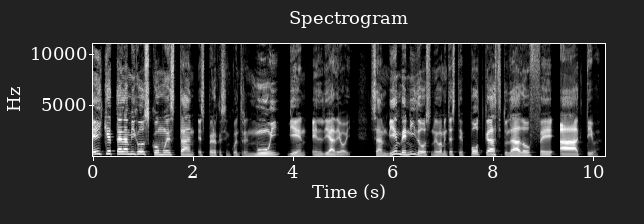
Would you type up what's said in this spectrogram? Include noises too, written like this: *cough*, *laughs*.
Hey, ¿qué tal amigos? ¿Cómo están? Espero que se encuentren muy bien el día de hoy. Sean bienvenidos nuevamente a este podcast titulado Fe Activa.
